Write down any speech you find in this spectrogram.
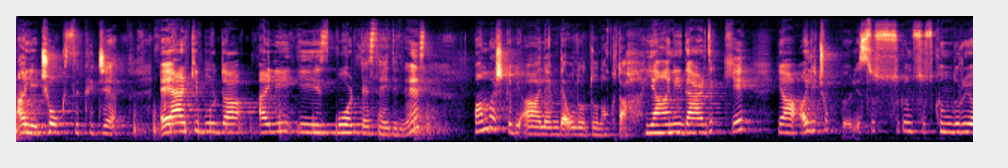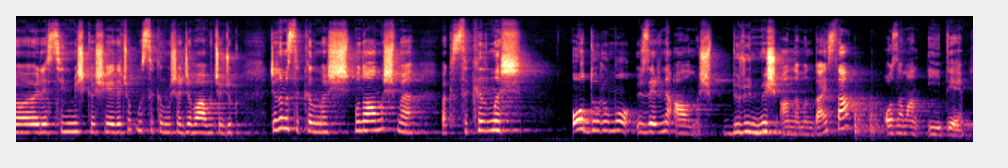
Ali çok sıkıcı. Eğer ki burada Ali is bored deseydiniz bambaşka bir alemde olurdu nokta. Yani derdik ki ya Ali çok böyle suskun suskun duruyor öyle sinmiş köşeye de çok mu sıkılmış acaba bu çocuk? Canı mı sıkılmış? Bunalmış mı? Bak sıkılmış. O durumu üzerine almış, bürünmüş anlamındaysa o zaman iyiydi.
